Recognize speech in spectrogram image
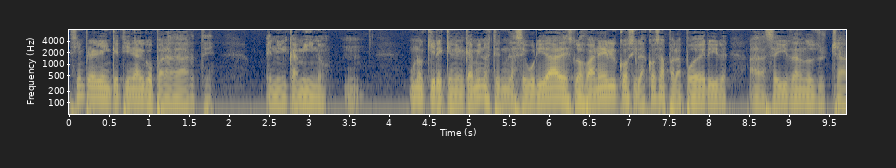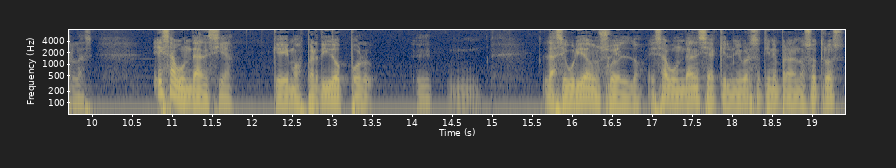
Siempre hay alguien que tiene algo para darte en el camino. Uno quiere que en el camino estén las seguridades, los banelcos y las cosas para poder ir a seguir dando tus charlas. Esa abundancia que hemos perdido por eh, la seguridad de un sueldo, esa abundancia que el universo tiene para nosotros,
